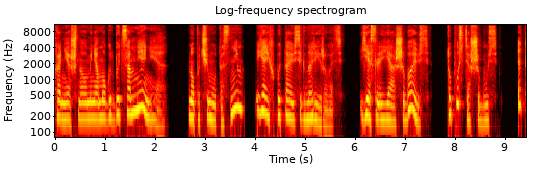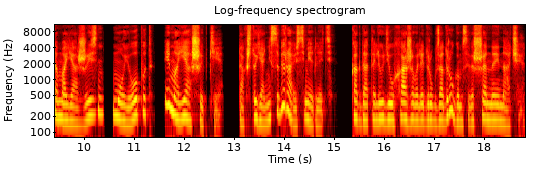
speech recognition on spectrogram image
Конечно, у меня могут быть сомнения, но почему-то с ним я их пытаюсь игнорировать. Если я ошибаюсь, то пусть ошибусь. Это моя жизнь, мой опыт и мои ошибки. Так что я не собираюсь медлить. Когда-то люди ухаживали друг за другом совершенно иначе.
